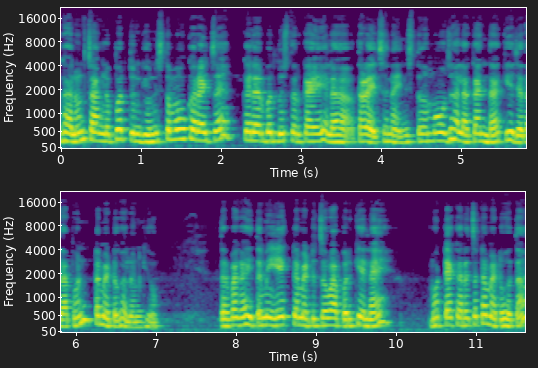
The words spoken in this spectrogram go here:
घालून चांगलं परतून घेऊन नुसतं मऊ करायचं आहे कलर बदलूस तर काय ह्याला तळायचं नाही. नुसतं मऊ झाला कांदा की ह्याच्यात आपण टमॅटो घालून घेऊ. तर बघा इथं मी एक टमॅटोचा वापर केला आहे मोठ्या आकाराचा टमॅटो होता.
